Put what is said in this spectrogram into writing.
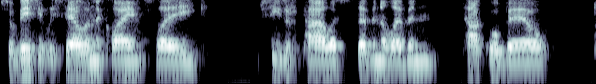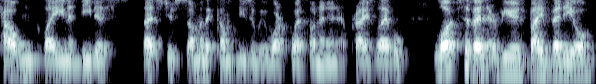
So basically selling the clients like Caesar's Palace, 7-Eleven, Taco Bell, Calvin Klein, Adidas. That's just some of the companies that we work with on an enterprise level. Lots of interviews by video.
